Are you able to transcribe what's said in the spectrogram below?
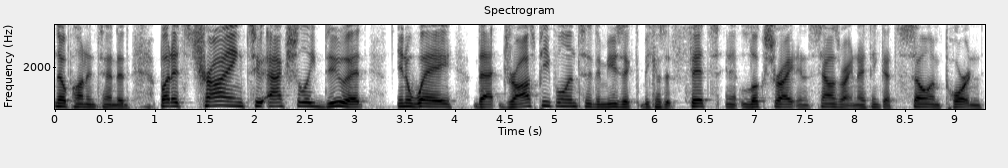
no pun intended, but it's trying to actually do it in a way that draws people into the music because it fits and it looks right and it sounds right. And I think that's so important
